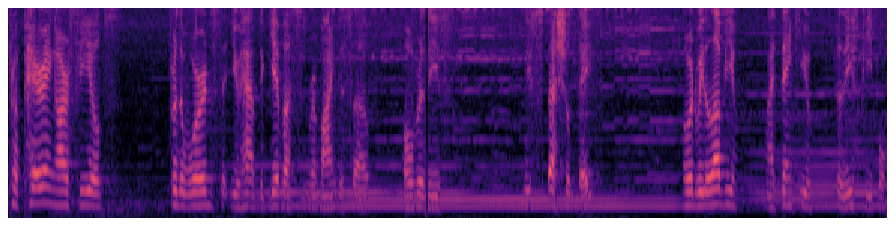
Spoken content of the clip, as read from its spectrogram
preparing our fields for the words that you have to give us and remind us of over these, these special days. Lord, we love you. I thank you for these people.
